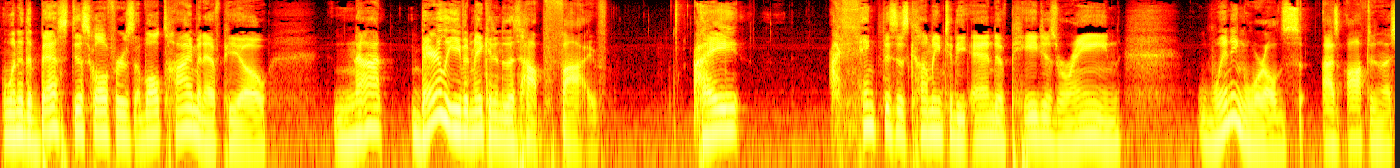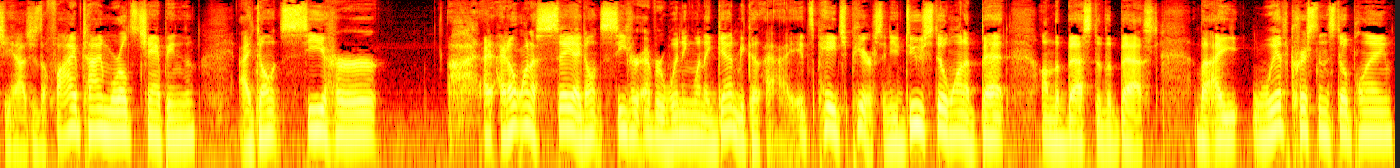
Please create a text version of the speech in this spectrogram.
one of the best disc golfers of all time in FPO, not barely even make it into the top five. I I think this is coming to the end of Paige's reign winning worlds as often as she has. She's a five time world's champion. I don't see her I, I don't want to say I don't see her ever winning one again because I, it's Paige Pierce, and you do still want to bet on the best of the best. But I, with Kristin still playing,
